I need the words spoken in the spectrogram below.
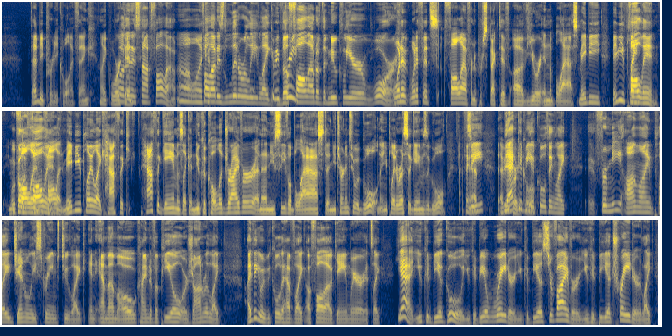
That'd be pretty cool, I think. Like working. Well, then it's not Fallout. oh well, it could- Fallout is literally like the pre- fallout of the nuclear war. What if what if it's Fallout from the perspective of you are in the blast? Maybe maybe you play fall in? We'll call fall it in, fall in. fall in. Maybe you play like half the half the game is like a Nuka Cola driver, and then you see the blast, and you turn into a ghoul, and then you play the rest of the game as a ghoul. I think See, that, that'd be that pretty could cool. be a cool thing. Like for me, online play generally screams to like an MMO kind of appeal or genre. Like I think it would be cool to have like a Fallout game where it's like, yeah, you could be a ghoul, you could be a raider, you could be a survivor, you could be a trader. Like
